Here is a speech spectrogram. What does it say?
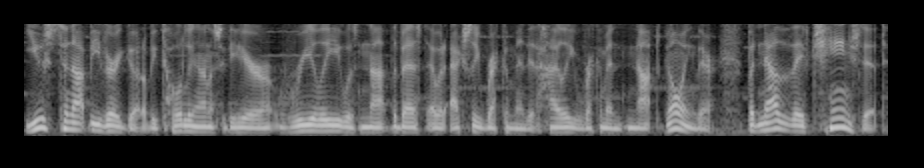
used to not be very good. I'll be totally honest with you here. Really was not the best. I would actually recommend it. Highly recommend not going there. But now that they've changed it,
